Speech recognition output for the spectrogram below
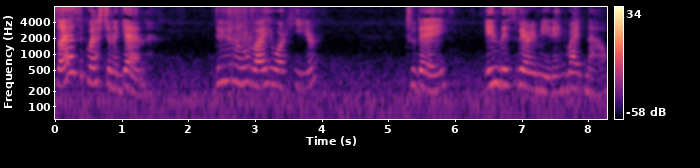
So I ask the question again. Do you know why you are here today in this very meeting right now?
